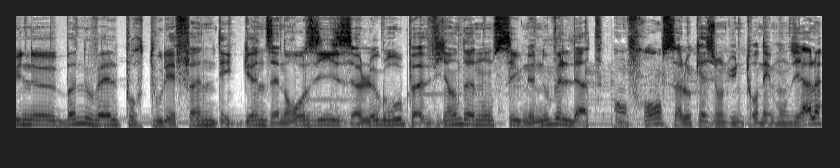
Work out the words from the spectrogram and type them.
Une bonne nouvelle pour tous les fans des Guns N' Roses, le groupe vient d'annoncer une nouvelle date en France à l'occasion d'une tournée mondiale.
